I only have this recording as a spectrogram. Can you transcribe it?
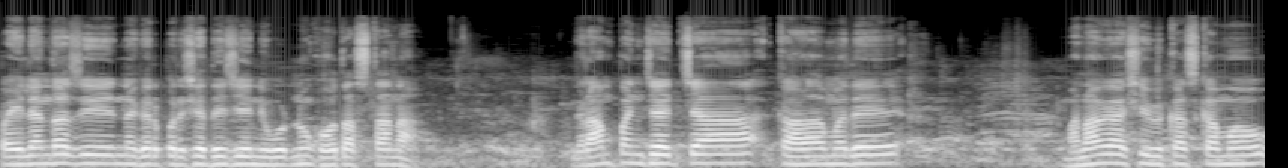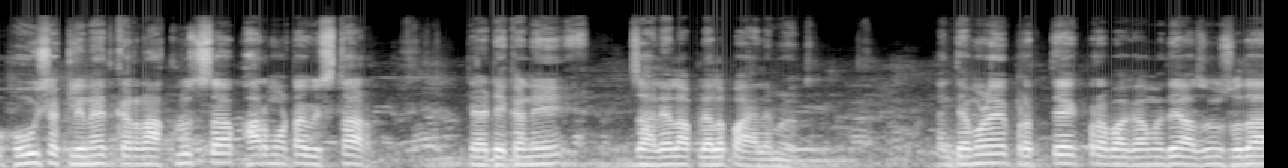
पहिल्यांदा जे नगर परिषदेची निवडणूक होत असताना ग्रामपंचायतच्या काळामध्ये म्हणावे अशी विकास कामं होऊ शकली नाहीत कारण अकलूजचा फार मोठा विस्तार त्या ठिकाणी झालेला आपल्याला पाहायला मिळतो. आणि त्यामुळे प्रत्येक प्रभागामध्ये अजूनसुद्धा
